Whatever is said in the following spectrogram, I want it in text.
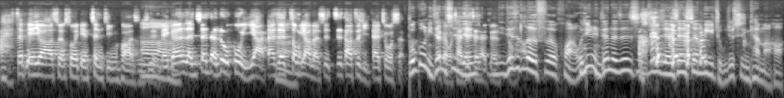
哎，这边又要说说一点正经话，是不是？哦、每个人人生的路不一样，但是重要的是知道自己在做什么。不过你真的是人，是你这是乐色话。我觉得你真的真是就是人生胜利组，就是你看嘛哈。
